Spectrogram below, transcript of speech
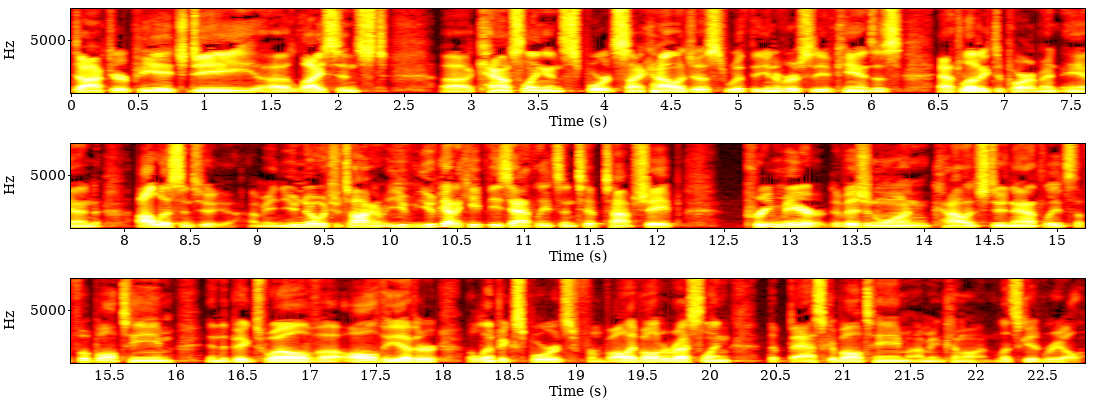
doctor, PhD, uh, licensed uh, counseling and sports psychologist with the University of Kansas Athletic Department. And I'll listen to you. I mean, you know what you're talking about. You, you've got to keep these athletes in tip top shape premier division one college student athletes the football team in the big 12 uh, all the other olympic sports from volleyball to wrestling the basketball team. I mean come on let's get real.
